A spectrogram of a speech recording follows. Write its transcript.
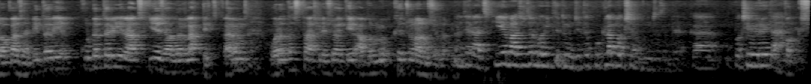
लोकांसाठी. तरी कुठंतरी राजकीय झालं लागतेच कारण वरदहस्त असल्याशिवाय ती आपण खेचून आणू शकत नाही. म्हणजे राजकीय बाजू जर बघितली तुमची तर कुठला पक्ष तुमचा सध्या? का पक्ष विरोध आहे? पक्ष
